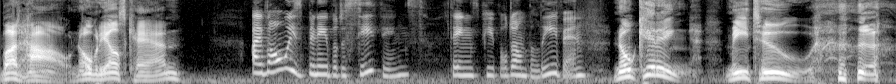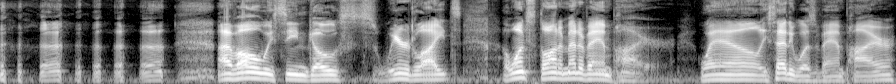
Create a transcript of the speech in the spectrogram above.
But how? Nobody else can. I've always been able to see things, things people don't believe in. No kidding. Me too. I've always seen ghosts, weird lights. I once thought I met a vampire. Well, he said he was a vampire.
